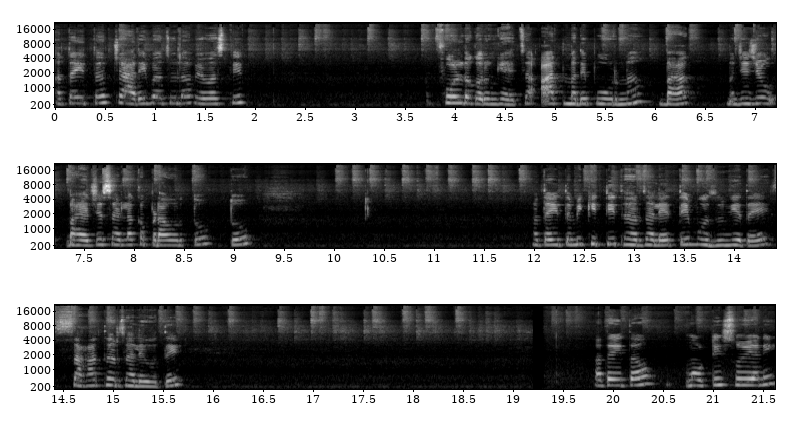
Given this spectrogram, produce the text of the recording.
आता इथं चारी बाजूला व्यवस्थित फोल्ड करून घ्यायचा. आतमध्ये पूर्ण भाग म्हणजे जो बाहेरच्या साईडला कपडा उरतो तो. आता इथं मी किती थर झाले ते मोजून घेत आहे. सहा थर झाले होते. आता इथं मोठी सुई आणि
